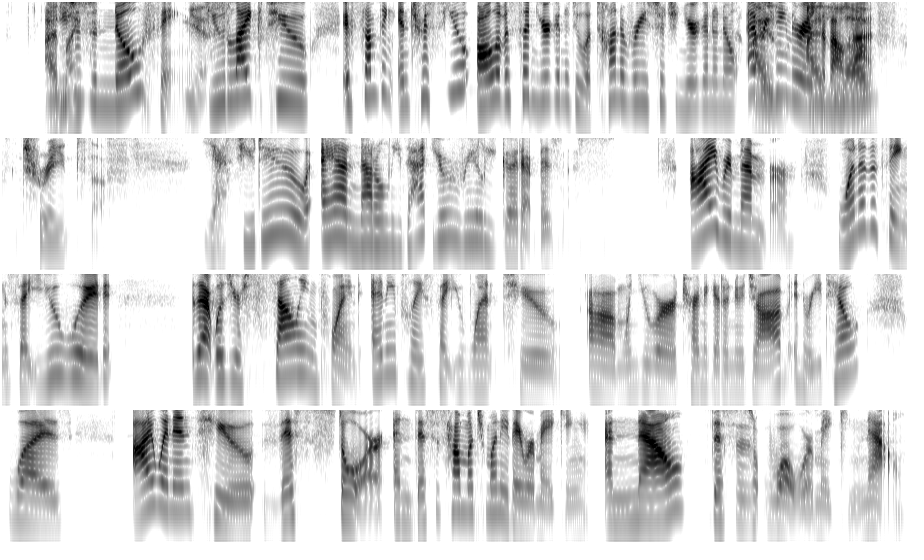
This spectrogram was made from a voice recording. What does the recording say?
I'd you like just know things. Yes. You like to if something interests you, all of a sudden you're going to do a ton of research and you're going to know I- everything there is I about that. love trade stuff. Yes, you do. And not only that, you're really good at business. I remember one of the things that you would, that was your selling point, any place that you went to um, when you were trying to get a new job in retail, was I went into this store and this is how much money they were making. And now this is what we're making now.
